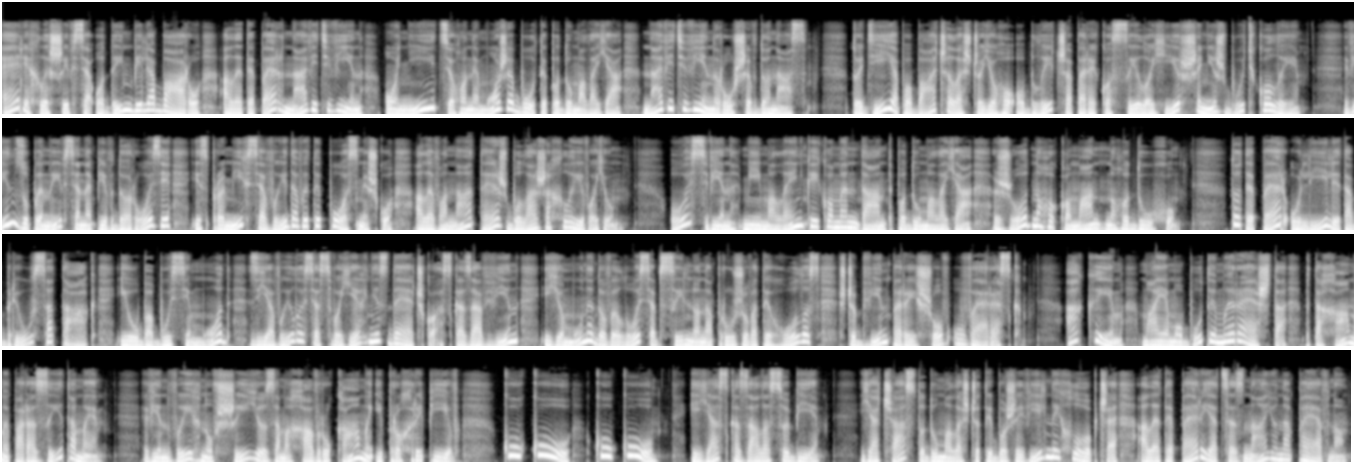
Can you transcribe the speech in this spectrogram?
Еріх лишився один біля бару, але тепер навіть він. О, ні, цього не може бути, подумала я. Навіть він рушив до нас. Тоді я побачила, що його обличчя перекосило гірше, ніж будь-коли. Він зупинився на півдорозі і спромігся видавити посмішку, але вона теж була жахливою. Ось він, мій маленький комендант, подумала я, жодного командного духу. То тепер у Лілі та Брюса так, і у бабусі мод з'явилося своє гніздечко, сказав він, і йому не довелося б сильно напружувати голос, щоб він перейшов у вереск. А ким маємо бути ми решта, птахами, паразитами? Він вигнув шию, замахав руками і прохрипів Ку-ку, ку-ку. І я сказала собі я часто думала, що ти божевільний хлопче, але тепер я це знаю напевно.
